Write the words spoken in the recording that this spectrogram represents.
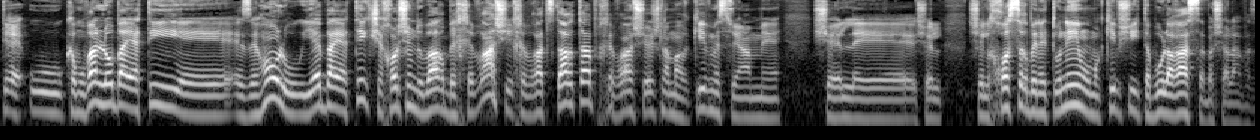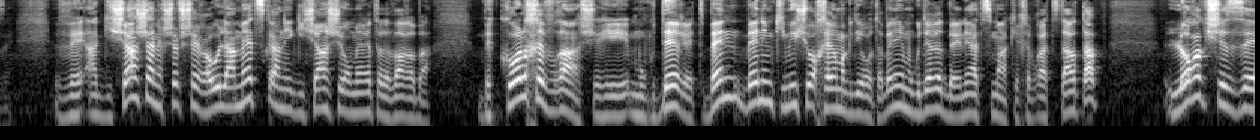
תראה, הוא כמובן לא בעייתי איזה אה, הול, הוא יהיה בעייתי כשכל שמדובר בחברה שהיא חברת סטארט-אפ, חברה שיש לה מרכיב מסוים אה, של, אה, של, של חוסר בנתונים, הוא מרכיב שהיא טבולה ראסה בשלב הזה. והגישה שאני חושב שראוי לאמץ כאן היא גישה שאומרת את הדבר הבא. בכל חברה שהיא מוגדרת, בין, בין אם כי מישהו אחר מגדיר אותה, בין אם היא מוגדרת בעיני עצמה כחברת סטארט-אפ, לא רק שזה,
